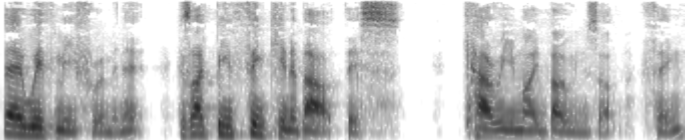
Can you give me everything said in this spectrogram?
bear with me for a minute, because I've been thinking about this carry my bones up thing.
